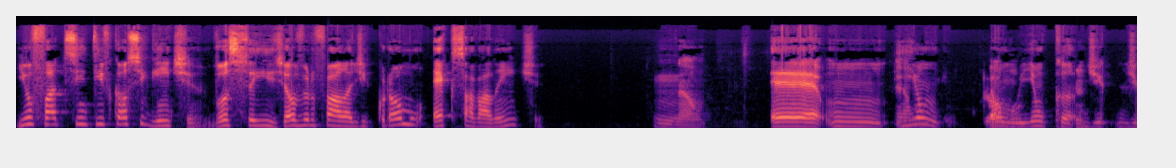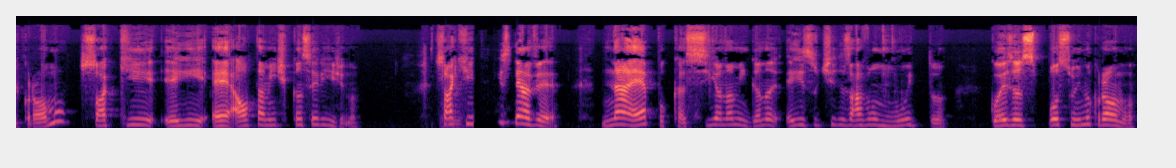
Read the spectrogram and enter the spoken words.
E o fato científico é o seguinte: vocês já ouviram falar de cromo hexavalente? Não. É um É um íon, é um cromo. íon de, de cromo, só que ele é altamente cancerígeno. Só Hum. que o que isso tem a ver? Na época, se eu não me engano, eles utilizavam muito coisas possuindo cromo.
